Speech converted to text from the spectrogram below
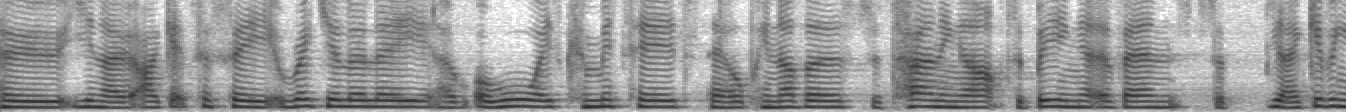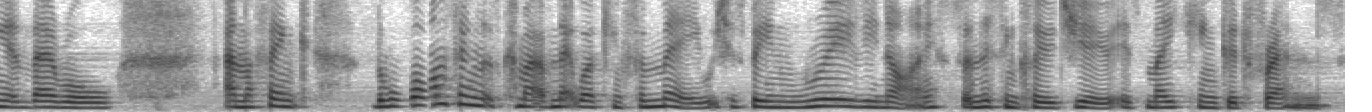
who, you know, I get to see regularly, are always committed to helping others, to turning up, to being at events, to you know, giving it their all. And I think the one thing that's come out of networking for me, which has been really nice, and this includes you, is making good friends.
